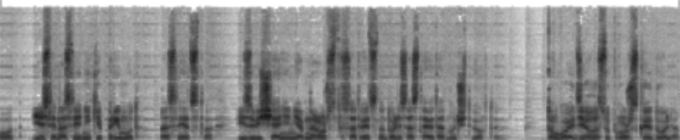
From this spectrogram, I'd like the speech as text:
Вот. Если наследники примут наследство и завещание не обнаружится, то, соответственно, доля составит одну четвертую. Другое дело супружеская доля.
